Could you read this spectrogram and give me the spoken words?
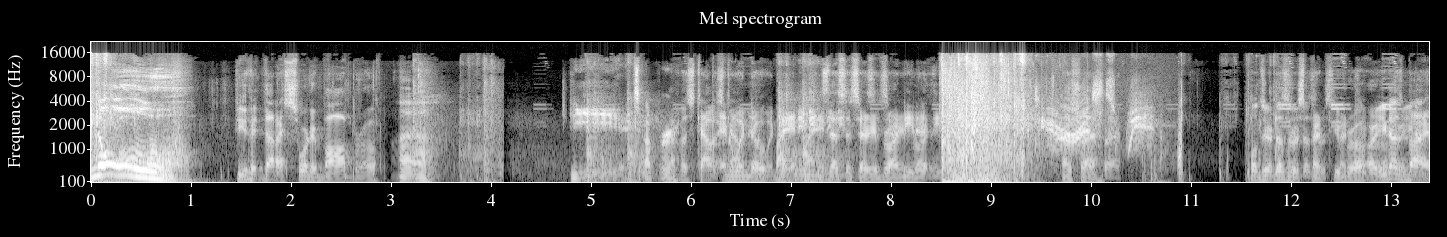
No. If you hit that, I swear to Bob, bro. Uh, Yeah, it's upper. have a scout and window by any means necessary, bro. I need it. Nice try. Coldzera doesn't respect you, bro. Or he does buy.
